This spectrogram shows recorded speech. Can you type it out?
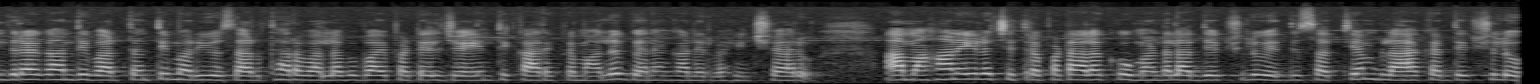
ఇందిరాగాంధీ వర్ధంతి మరియు సర్దార్ వల్లభభాయ్ పటేల్ జయంతి కార్యక్రమాలు ఘనంగా నిర్వహించారు. ఆ మహనీయుల చిత్రపటాలకు మండలాధ్యక్షులు ఎద్దు సత్యం బ్లాక్ అధ్యక్షులు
